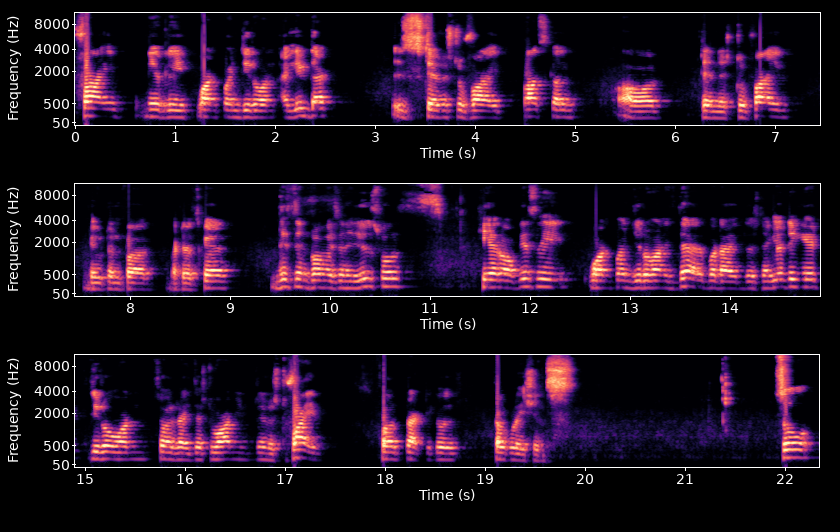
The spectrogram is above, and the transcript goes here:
5 nearly 1.01 I leave that is 10 as to 5 Pascal or 10 to 5 Newton per meter square. This information is useful. Here obviously 1.01 is there but I am just neglecting it. 0 1 so I write just 1 into 10 to 5 for practical calculations. So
